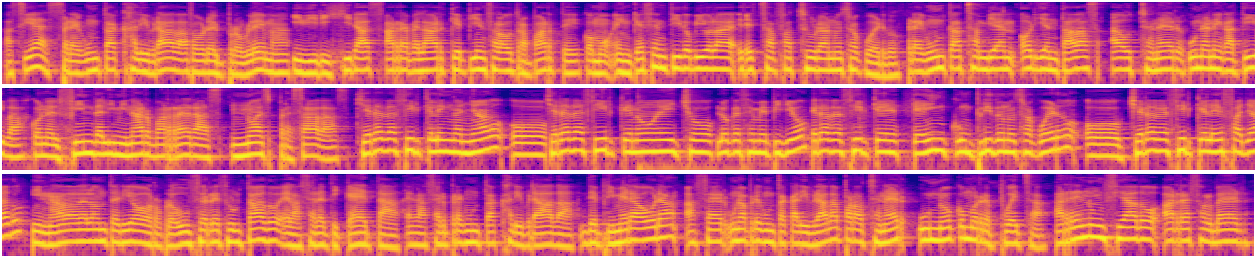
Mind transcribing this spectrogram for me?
así es. Preguntas calibradas sobre el problema y dirigidas a revelar qué piensa la otra parte, como en qué sentido viola esta factura nuestro acuerdo. Preguntas también orientadas a obtener una negativa con el fin de eliminar barreras no expresadas. ¿Quiere decir que le he engañado o quiere decir que no he hecho lo que se me pidió? ¿Quiere decir que, que he incumplido nuestro acuerdo o quiere decir que le he fallado? Y nada de lo anterior produce resultado el hacer etiquetas, el hacer preguntas calibradas. De primera hora, hacer una pregunta calibrada para obtener un no como respuesta. ¿Ha renunciado a resolver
